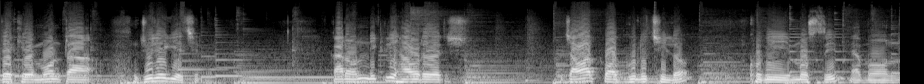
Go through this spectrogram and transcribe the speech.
দেখে মনটা জুড়ে গিয়েছিল। কারণ নিকলি হাওরের যাওয়ার পথগুলো ছিল খুবই মসৃণ এবং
